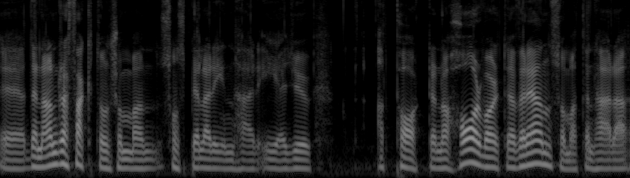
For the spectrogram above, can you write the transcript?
Eh, den andra faktorn som, man, som spelar in här är ju att parterna har varit överens om att den här eh,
